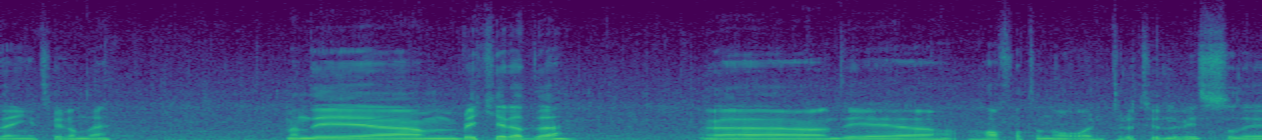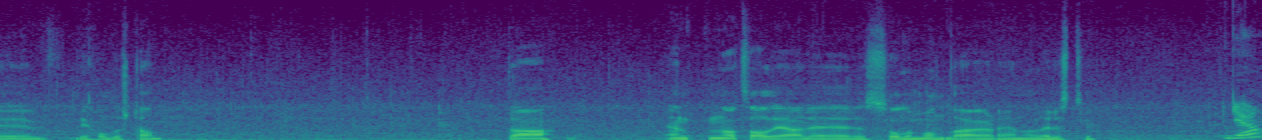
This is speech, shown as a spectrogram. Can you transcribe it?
det er ingen tvil om det. Men de eh, blir ikke redde. Eh, de har fått en ordre, tydeligvis, så de, de holder stand. Da enten Natalia eller Solomon, da er det en av deres tur. Ja.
